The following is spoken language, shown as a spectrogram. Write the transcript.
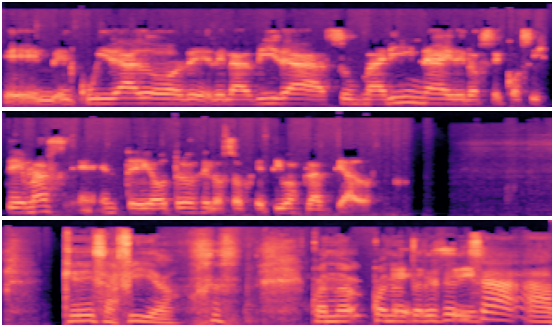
el, cuidado de, la vida submarina y de los ecosistemas, entre otros de los objetivos planteados. Qué desafío. cuando cuando eh, te referís a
